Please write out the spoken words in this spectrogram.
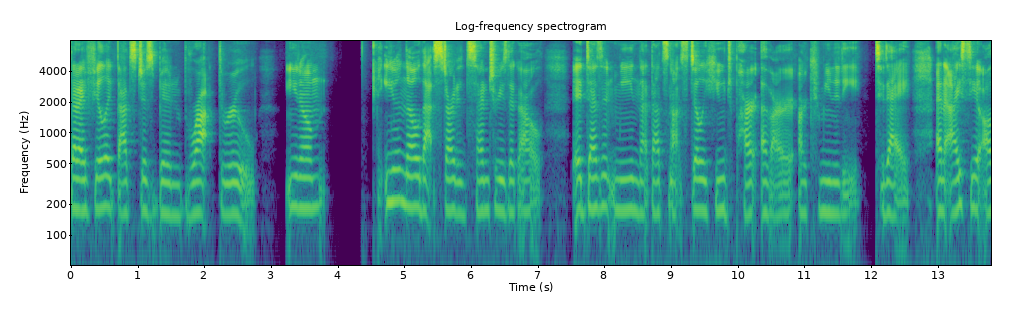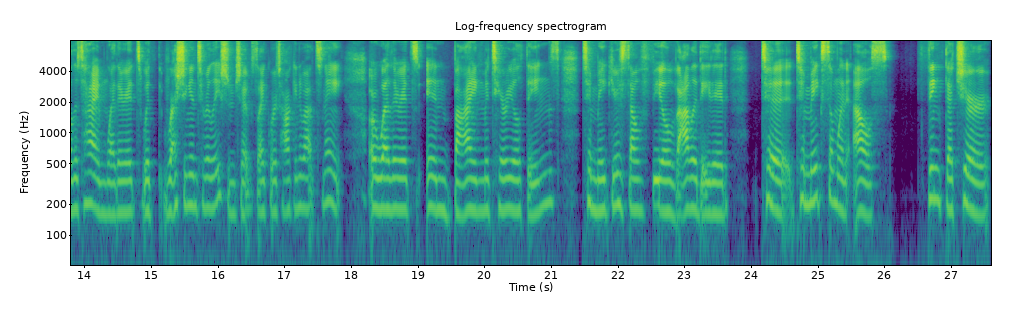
that I feel like that's just been brought through. You know, even though that started centuries ago, it doesn't mean that that's not still a huge part of our our community today. And I see it all the time, whether it's with rushing into relationships like we're talking about tonight, or whether it's in buying material things to make yourself feel validated, to to make someone else think that you're,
